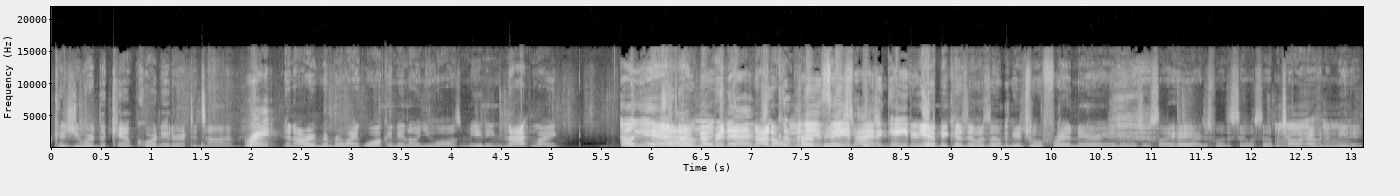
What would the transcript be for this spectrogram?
because you were the camp coordinator at the time. Right. And I remember like walking in on you all's meeting, not like Oh yeah, you know, I remember like, that. Not on coming purpose, in saying hi to Gator. Yeah, because it was a mutual friend there, and it was just like, hey, I just wanted to say what's up, but y'all were Mm-hmm. having a meeting.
